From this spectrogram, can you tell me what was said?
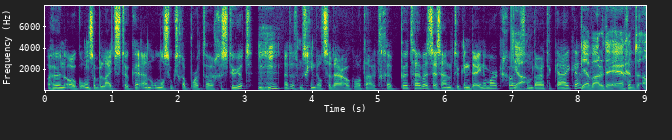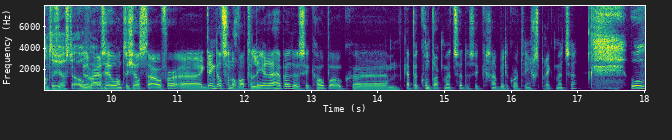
hun ook onze beleidsstukken en onderzoeksrapporten gestuurd. Mhm. Hè, dus misschien dat ze daar ook wat uit geput hebben. Zij zijn natuurlijk in Denemarken geweest Ja. om daar te kijken. Ja, waren er erg enthousiast over. Daar waren ze heel enthousiast over. Eh, ik denk dat ze nog wat te leren hebben. Dus ik hoop ook. eh, ik heb contact met ze. Dus ik ga binnenkort in gesprek met ze. Hoe,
